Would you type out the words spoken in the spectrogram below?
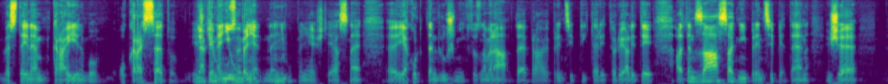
ve stejném kraji nebo okrese, to ještě není úplně, není hmm. úplně ještě jasné, eh, jako ten dlužník. To znamená, to je právě princip té teritoriality, ale ten zásadní princip je ten, že eh,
